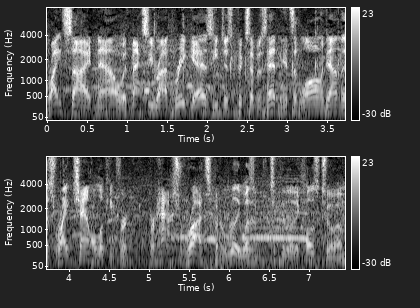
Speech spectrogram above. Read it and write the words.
right side now with Maxi Rodriguez. He just picks up his head and hits it long down this right channel looking for perhaps ruts, but it really wasn't particularly close to him.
